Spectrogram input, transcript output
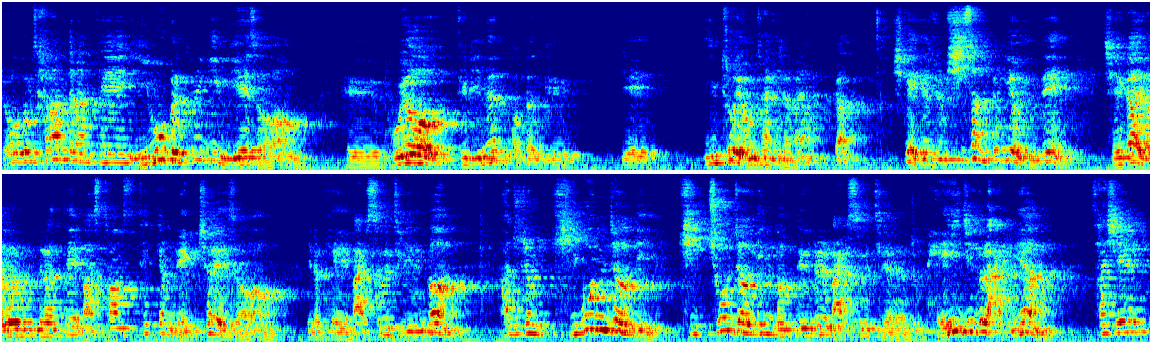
조금 사람들한테 이목을 끌기 위해서 그 보여드리는 어떤 그 이제 인트로 영상이잖아요 그러니까 쉽게 얘기해서 좀 시선 끌기용인데 제가 여러분들한테 Master Wang's 택견 lecture에서 이렇게 말씀을 드리는 건 아주 좀 기본적인 기초적인 것들을 말씀을 드려요. 좀 basic을 알면 사실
